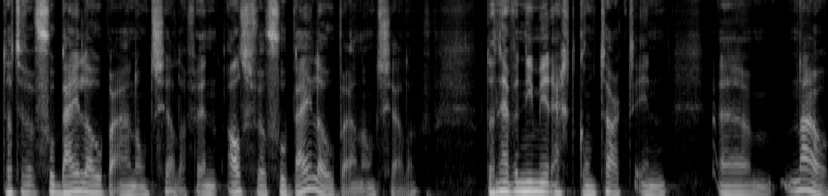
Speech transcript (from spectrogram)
dat we voorbij lopen aan onszelf. En als we voorbij lopen aan onszelf, dan hebben we niet meer echt contact in um, nou,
